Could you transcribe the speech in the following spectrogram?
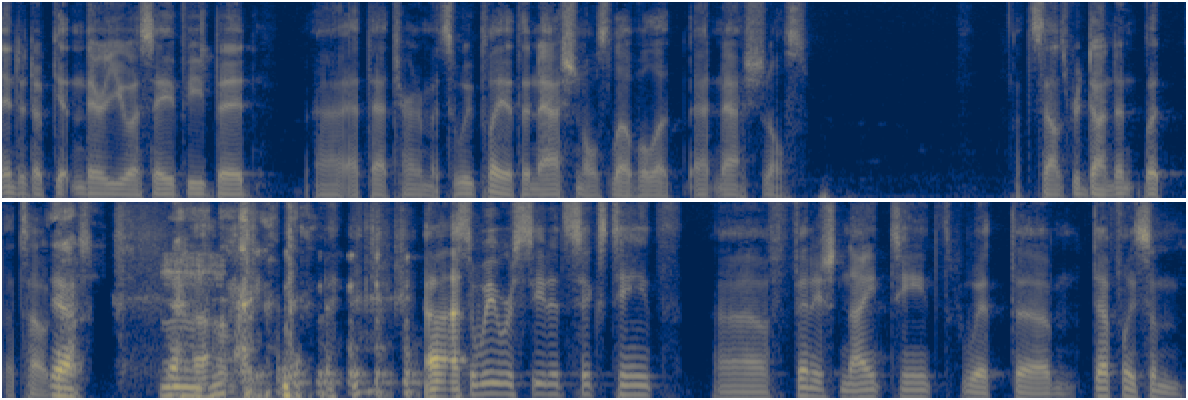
ended up getting their USAV bid uh, at that tournament. So we played at the nationals level at, at nationals. That sounds redundant, but that's how it yeah. goes. Mm-hmm. uh, so we were seated 16th, uh, finished 19th with um, definitely some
